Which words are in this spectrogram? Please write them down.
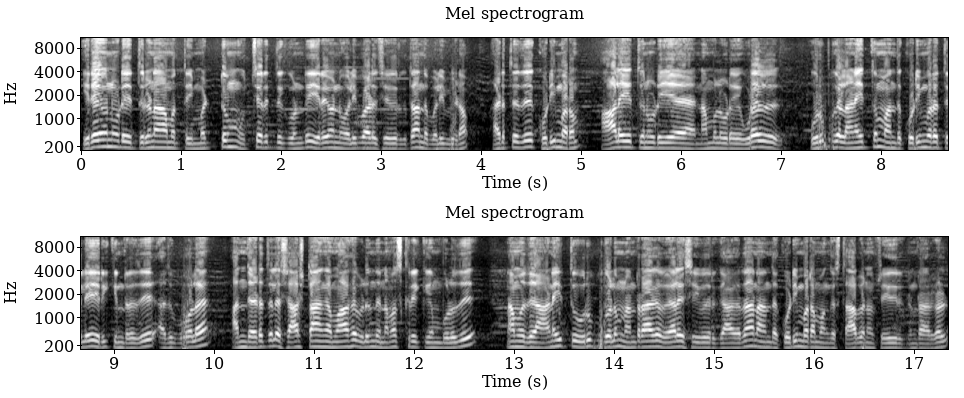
இறைவனுடைய திருநாமத்தை மட்டும் உச்சரித்து கொண்டு இறைவன் வழிபாடு செய்வதற்கு தான் அந்த பலிபீடம். அடுத்தது கொடிமரம். ஆலயத்தினுடைய நம்மளுடைய உடல் உறுப்புகள் அனைத்தும் அந்த கொடிமரத்திலே இருக்கின்றது. அதுபோல அந்த இடத்துல சாஷ்டாங்கமாக விழுந்து நமஸ்கரிக்கும் பொழுது நமது அனைத்து உறுப்புகளும் நன்றாக வேலை செய்வதற்காக தான் அந்த கொடிமரம் அங்கு ஸ்தாபனம் செய்திருக்கின்றார்கள்.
